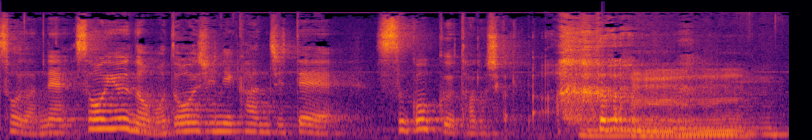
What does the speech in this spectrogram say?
そうだね。そういうのも同時に感じてすごく楽しかった。うん。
